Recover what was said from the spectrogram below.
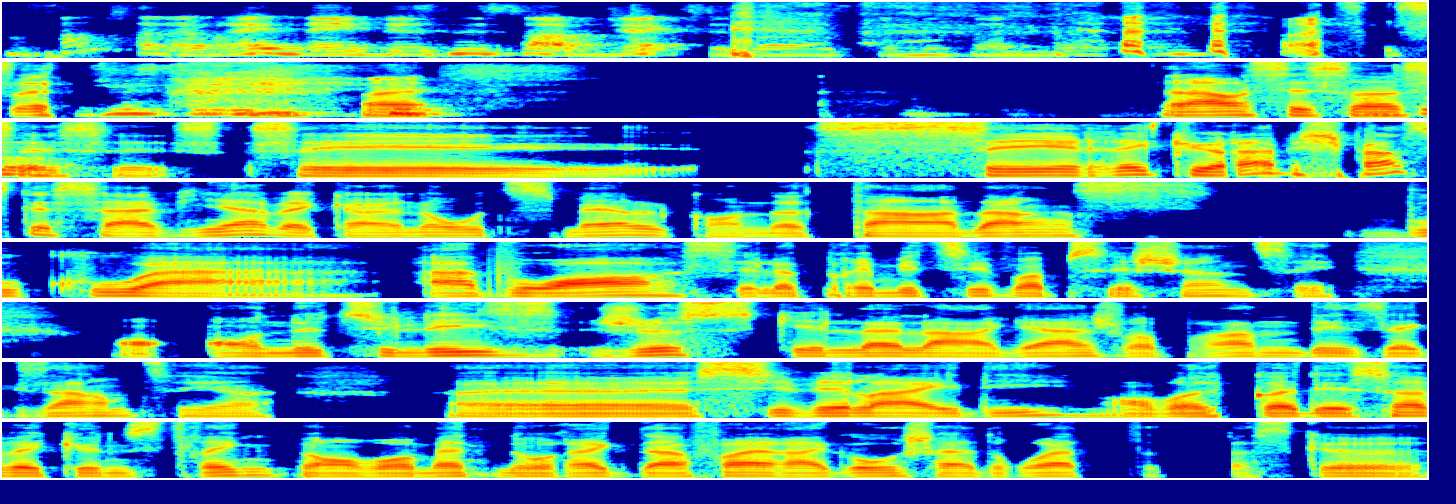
me semble que ça devrait être d'un business object, c'est ça. Non, c'est ça. C'est récurrent. je pense que ça vient avec un autre smell qu'on a tendance beaucoup à, voir, c'est le primitive obsession. On, utilise juste ce qui le langage. Je vais prendre des exemples. Un, civil ID, on va coder ça avec une string, puis on va mettre nos règles d'affaires à gauche, à droite, parce que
